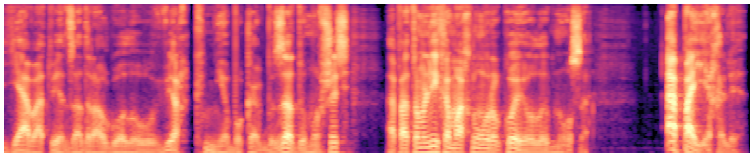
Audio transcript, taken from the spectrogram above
Я в ответ задрал голову вверх к небу, как бы задумавшись, а потом лихо махнул рукой и улыбнулся. «А поехали!»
